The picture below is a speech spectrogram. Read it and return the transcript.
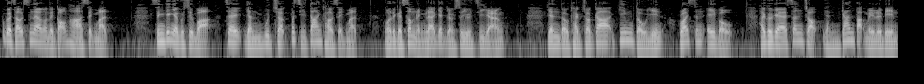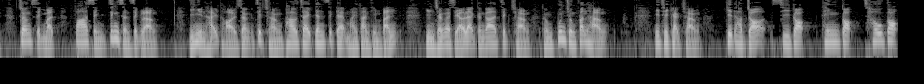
不過首先呢，我哋講下食物。聖經有句説話，即係人活着不是單靠食物，我哋嘅心靈咧一樣需要滋養。印度劇作家兼導演 Raisen Abel 喺佢嘅新作人间百味里边将食物化成精神食粮演员喺台上即场炮制印式嘅米饭甜品。完场嘅时候咧更加即场同观众分享。呢次剧场结合咗视觉听觉嗅觉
